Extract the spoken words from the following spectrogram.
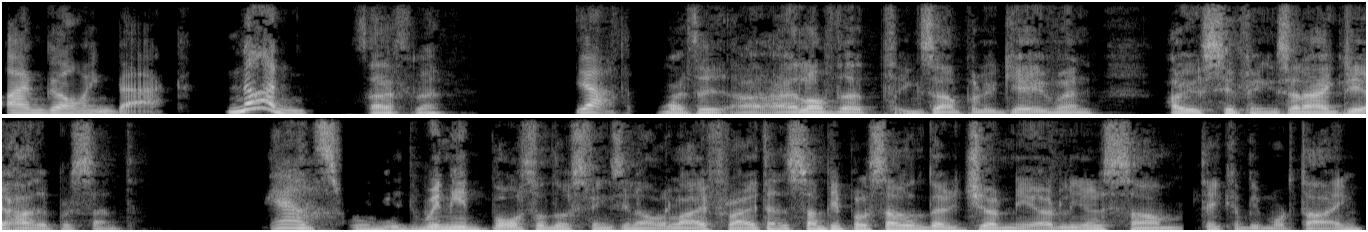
I'm going back. None. Exactly. Yeah. Uh, I love that example you gave and how you see things. And I agree 100%. Yeah. We need we need both of those things in our life, right? And some people start on their journey earlier, some take a bit more time.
